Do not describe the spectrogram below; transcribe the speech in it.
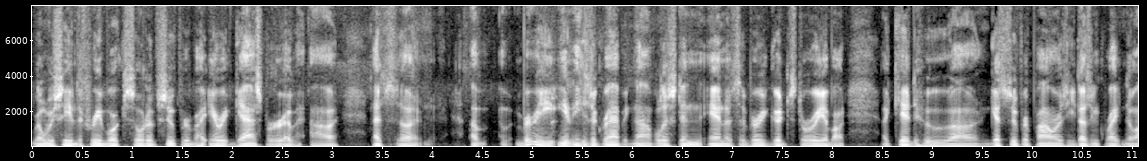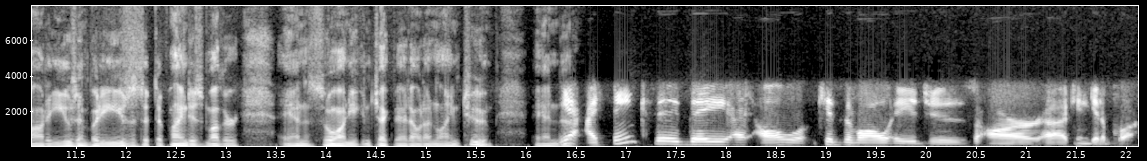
will receive the free book "Sort of Super by Eric Gasper. Uh, that's uh, a, very you know, he's a graphic novelist and and it's a very good story about a kid who uh, gets superpowers he doesn't quite know how to use them but he uses it to find his mother and so on you can check that out online too and uh, yeah i think they they uh, all kids of all ages are uh, can get a book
